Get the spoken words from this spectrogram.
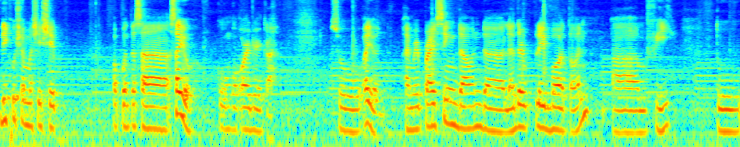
di ko siya masiship papunta sa sayo kung order ka. So, ayun. I'm repricing down the leather play button um, fee to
